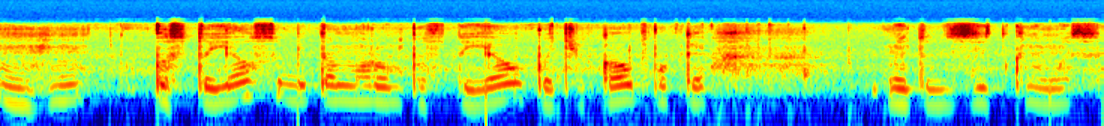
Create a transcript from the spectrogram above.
Угу. Постояв собі там гром, постояв, почекав, поки ми тут зіткнемося.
